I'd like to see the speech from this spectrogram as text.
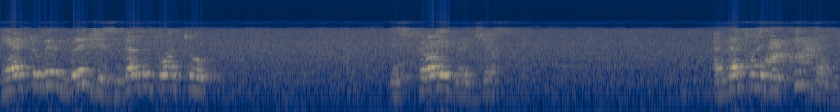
He has to build bridges. He doesn't want to destroy bridges. And that's why they pick them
